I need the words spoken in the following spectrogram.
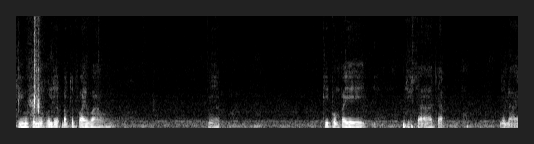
ทีบางคนเขาก็เรียกบัตเตอร์ไฟวาลนี่ครับที่ผมไปศึกษาจากหลาย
